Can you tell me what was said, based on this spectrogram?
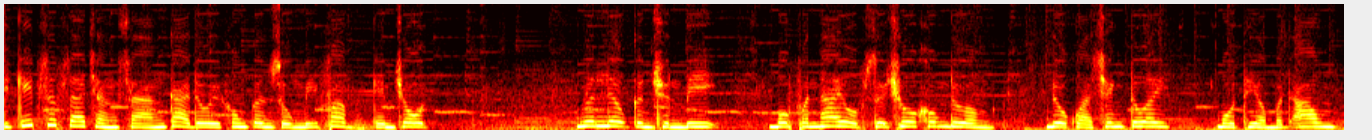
Bí kíp giúp da trắng sáng cả đời không cần dùng mỹ phẩm, kèm trộn. Nguyên liệu cần chuẩn bị 1 phần 2 hộp sữa chua không đường, nửa quả chanh tươi, một thìa mật ong.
